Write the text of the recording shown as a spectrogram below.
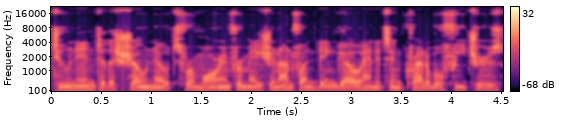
Tune in to the show notes for more information on Fundingo and its incredible features.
